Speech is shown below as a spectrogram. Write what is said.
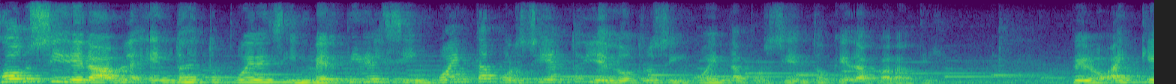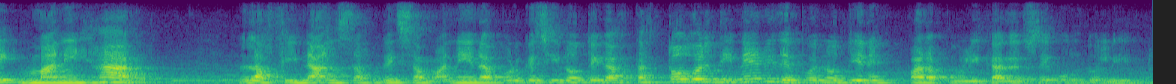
considerable, entonces tú puedes invertir el 50% y el otro 50% queda para ti. Pero hay que manejar las finanzas de esa manera, porque si no te gastas todo el dinero y después no tienes para publicar el segundo libro.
